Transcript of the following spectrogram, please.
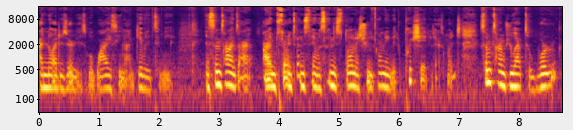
I know I deserve this, but why is he not giving it to me? And sometimes I, I'm starting to understand when something is thrown at you, you don't even appreciate it as much. Sometimes you have to work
